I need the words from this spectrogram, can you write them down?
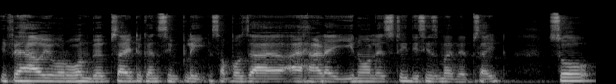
if you have your own website you can simply suppose i, I had a e-knowledge this is my website. So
